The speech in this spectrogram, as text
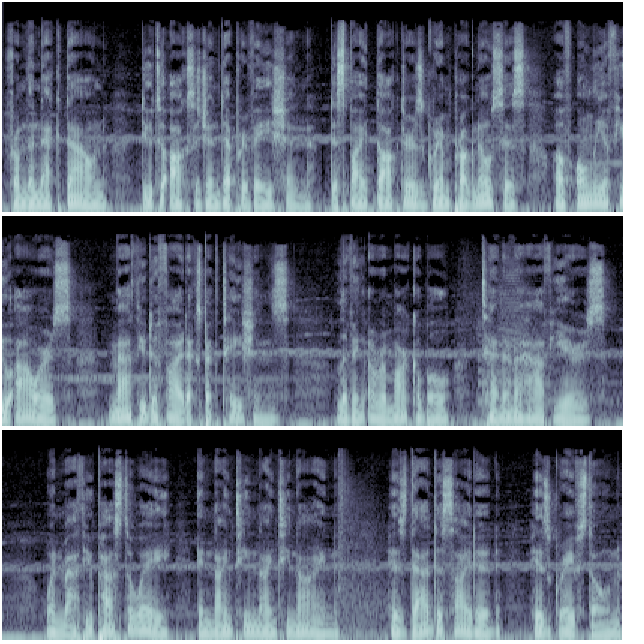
from the neck down due to oxygen deprivation. Despite doctors' grim prognosis of only a few hours, Matthew defied expectations, living a remarkable 10 and a half years. When Matthew passed away in 1999, his dad decided his gravestone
